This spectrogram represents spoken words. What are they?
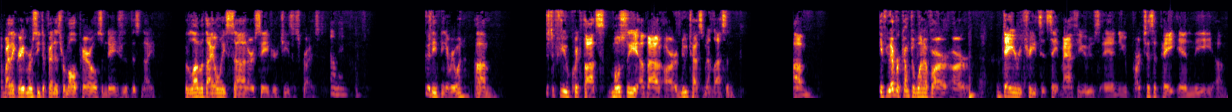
and by thy great mercy defend us from all perils and dangers of this night. For the love of thy only Son, our Savior, Jesus Christ. Amen. Good evening, everyone. Um, just a few quick thoughts, mostly about our New Testament lesson. Um, if you ever come to one of our, our day retreats at St. Matthew's and you participate in the um,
